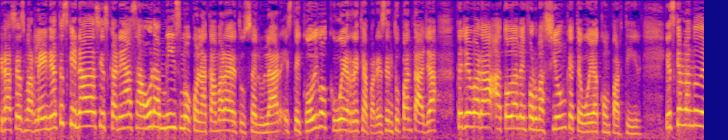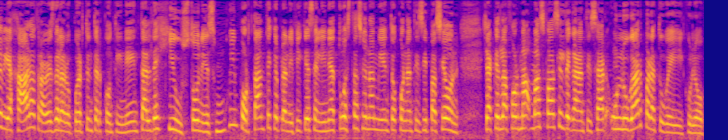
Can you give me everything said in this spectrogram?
Gracias, Marlene. Antes que nada, si escaneas ahora mismo con la cámara de tu celular este código QR que aparece en tu pantalla, te llevará a toda la información que te voy a compartir. Y es que hablando de viajar a través del aeropuerto intercontinental de Houston, es muy importante que planifiques en línea tu estacionamiento con anticipación, ya que es la forma más fácil de garantizar un lugar para tu vehículo.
